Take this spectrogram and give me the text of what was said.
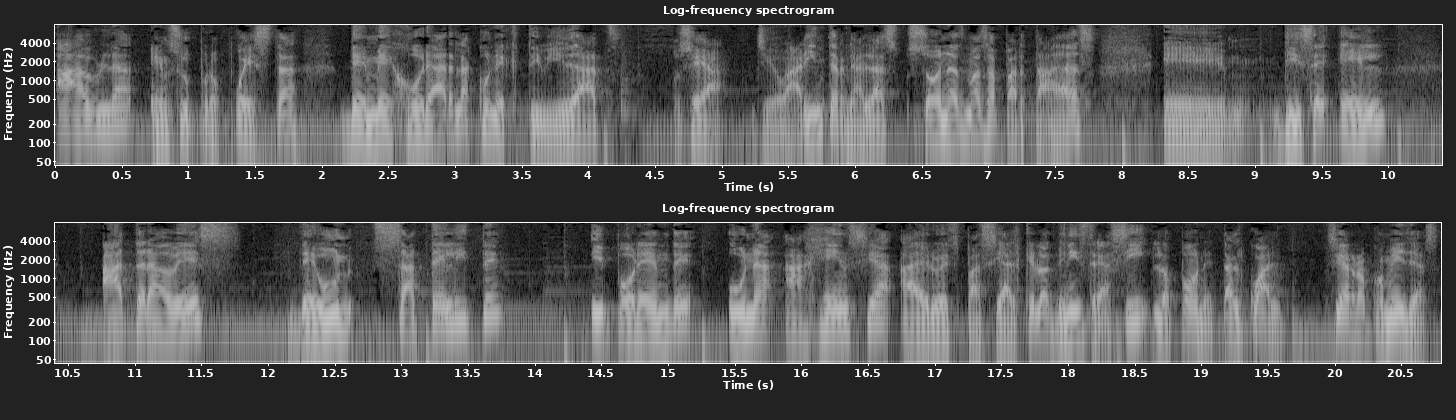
habla en su propuesta de mejorar la conectividad, o sea, llevar internet a las zonas más apartadas, eh, dice él, a través de un satélite y por ende una agencia aeroespacial que lo administre. Así lo pone, tal cual. Cierro comillas.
